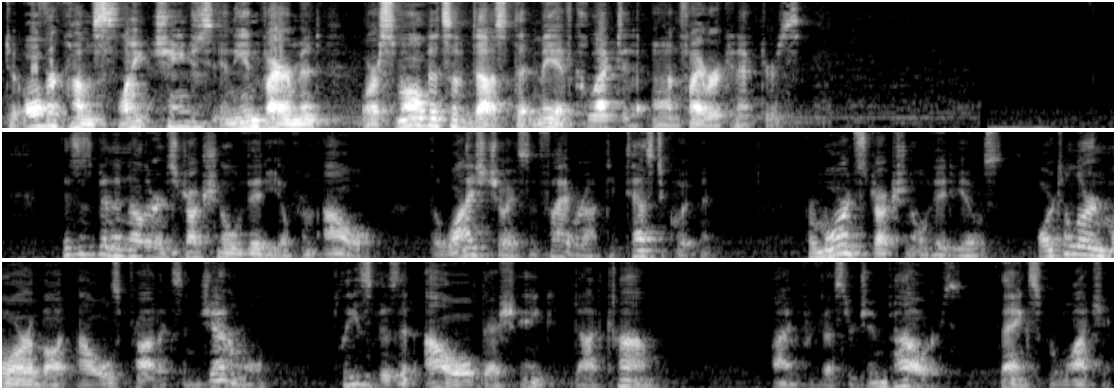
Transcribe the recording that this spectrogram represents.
to overcome slight changes in the environment or small bits of dust that may have collected on fiber connectors. This has been another instructional video from OWL, the wise choice in fiber optic test equipment. For more instructional videos, or to learn more about OWL's products in general, please visit owl-inc.com. I'm Professor Jim Powers. Thanks for watching.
